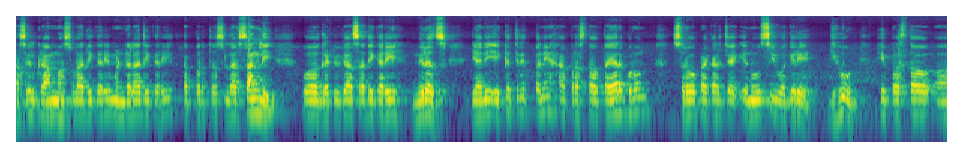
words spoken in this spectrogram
असेल ग्राम महसूल अधिकारी मंडलाधिकारी अपर तहसीलदार सांगली व गटविकास अधिकारी मिरज यांनी एकत्रितपणे हा प्रस्ताव तयार करून सर्व प्रकारच्या एन ओ सी वगैरे घेऊन हे प्रस्ताव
